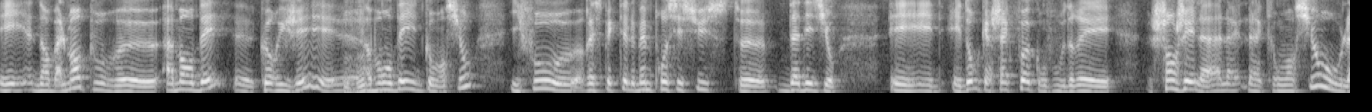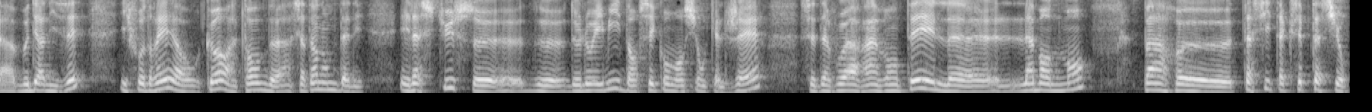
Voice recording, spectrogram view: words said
Et normalement, pour euh, amender, euh, corriger, mhm. abonder une convention, il faut respecter le même processus d'adhésion. Et, donc, à chaque fois qu'on voudrait changer la, convention ou la moderniser, il faudrait encore attendre un certain nombre d'années. Et l'astuce de, de l'OMI dans ces conventions qu'elle gère, c'est d'avoir inventé l'amendement par euh, tacite acceptation.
